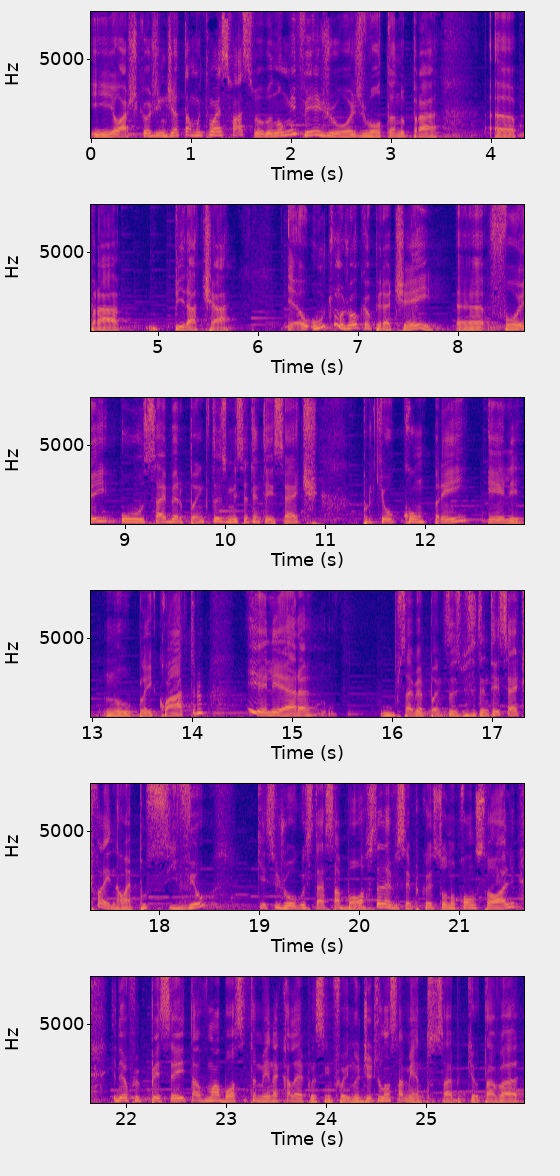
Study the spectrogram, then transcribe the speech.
E eu acho que hoje em dia tá muito mais fácil. Eu não me vejo hoje voltando pra, ah, pra piratear. É, O último jogo que eu pirateei é, foi o Cyberpunk 2077, porque eu comprei ele no Play 4 e ele era o Cyberpunk 2077. Falei, não é possível que esse jogo está essa bosta, deve ser porque eu estou no console. E daí eu fui pro PC e tava uma bosta também naquela época, assim. Foi no dia de lançamento, sabe? Que eu tava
